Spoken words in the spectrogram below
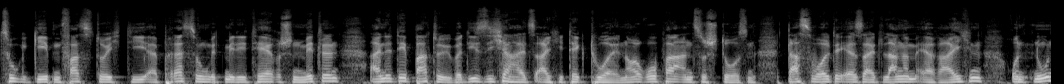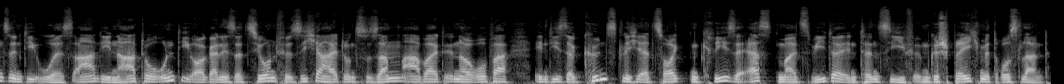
zugegeben fast durch die Erpressung mit militärischen Mitteln, eine Debatte über die Sicherheitsarchitektur in Europa anzustoßen. Das wollte er seit langem erreichen. Und nun sind die USA, die NATO und die Organisation für Sicherheit und Zusammenarbeit in Europa in dieser künstlich erzeugten Krise erstmals wieder intensiv im Gespräch mit Russland.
